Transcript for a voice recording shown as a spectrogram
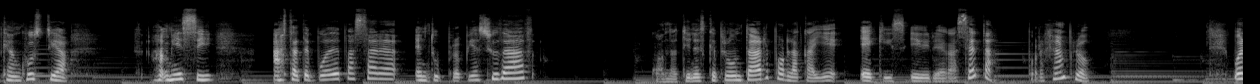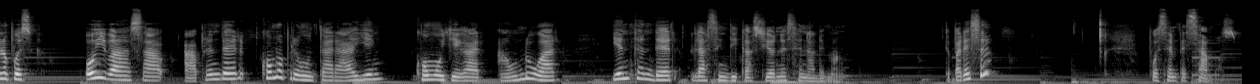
¡Qué angustia! A mí sí. Hasta te puede pasar en tu propia ciudad cuando tienes que preguntar por la calle X, Y, Z, por ejemplo. Bueno, pues hoy vas a aprender cómo preguntar a alguien cómo llegar a un lugar y entender las indicaciones en alemán. ¿Te parece? Pues empezamos.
